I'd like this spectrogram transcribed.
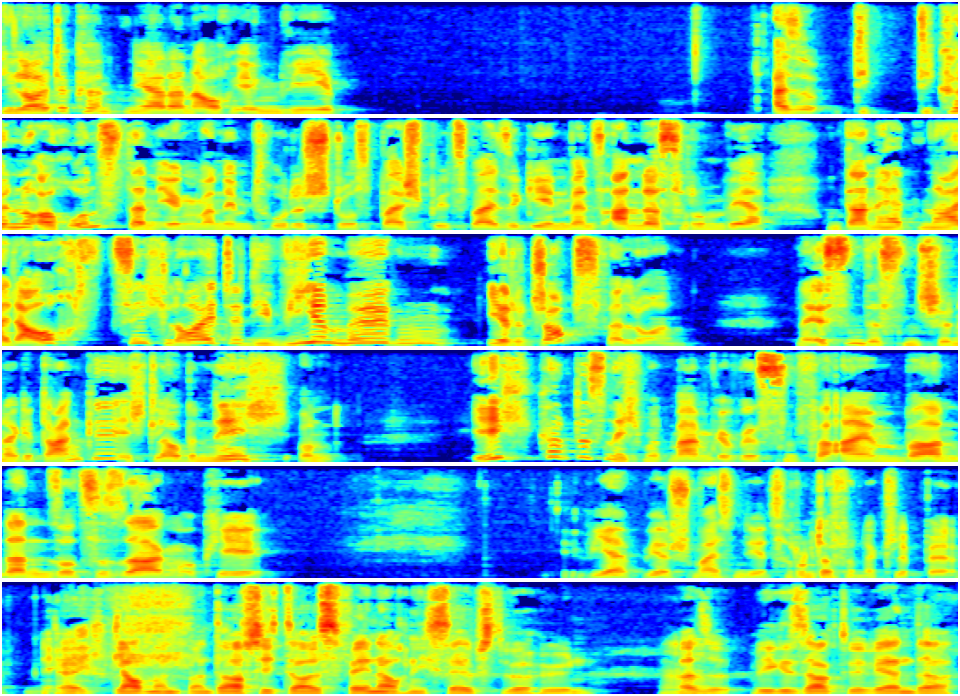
die Leute könnten ja dann auch irgendwie, also die, die können auch uns dann irgendwann im Todesstoß beispielsweise gehen, wenn es andersrum wäre. Und dann hätten halt auch zig Leute, die wir mögen, ihre Jobs verloren. Na, ist denn das ein schöner Gedanke? Ich glaube nicht. Und ich könnte es nicht mit meinem Gewissen vereinbaren, dann sozusagen, okay, wir, wir schmeißen die jetzt runter von der Klippe. Nee. Ja, ich glaube, man, man darf sich da als Fan auch nicht selbst überhöhen. Ja. Also wie gesagt, wir werden da,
